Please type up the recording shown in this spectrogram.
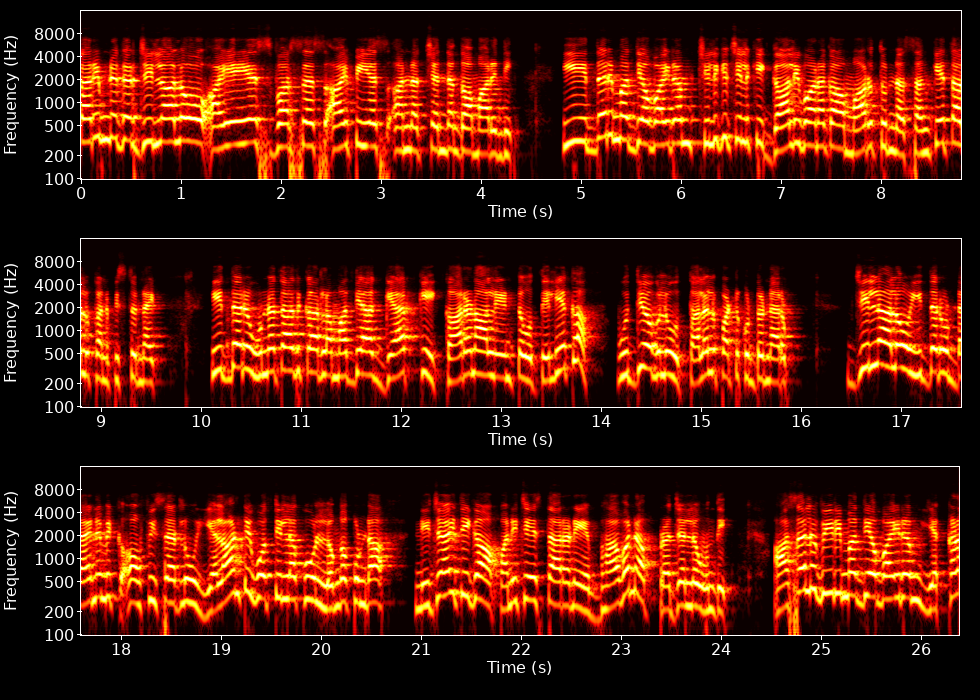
కరీంనగర్ జిల్లాలో ఐఏఎస్ వర్సెస్ ఐపీఎస్ అన్న చందంగా మారింది. ఈ ఇద్దరి మధ్య వైరం చిలికి చిలికి గాలివానగా మారుతున్న సంకేతాలు కనిపిస్తున్నాయి. ఇద్దరు ఉన్నతాధికారుల మధ్య గ్యాప్కి కారణాలేంటో తెలియక ఉద్యోగులు తలలు పట్టుకుంటున్నారు. జిల్లాలో ఇద్దరు డైనమిక్ ఆఫీసర్లు ఎలాంటి ఒత్తిళ్ళకు లొంగకుండా నిజాయితీగా పనిచేస్తారనే భావన ప్రజల్లో ఉంది. అసలు వీరి మధ్య వైరం ఎక్కడ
